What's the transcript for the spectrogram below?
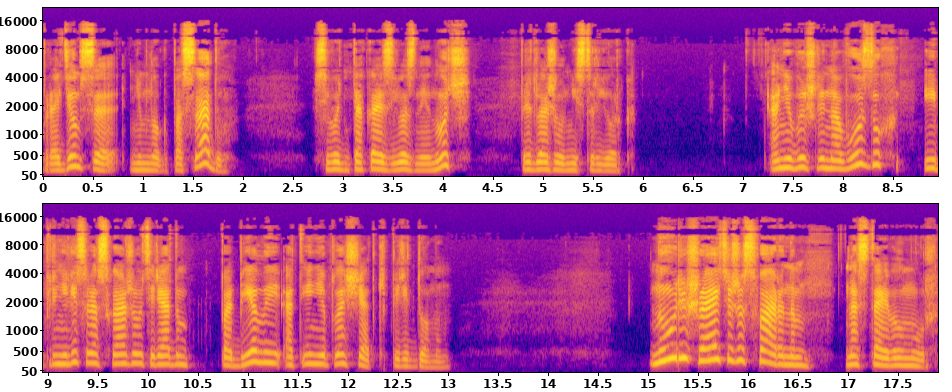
Пройдемся немного по саду. Сегодня такая звездная ночь, — предложил мистер Йорк. Они вышли на воздух и принялись расхаживать рядом по белой от инея площадке перед домом. «Ну, решайте же с Фареном», — настаивал Мур.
